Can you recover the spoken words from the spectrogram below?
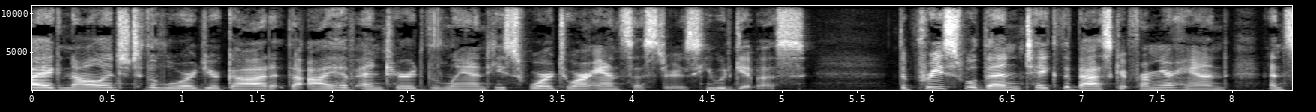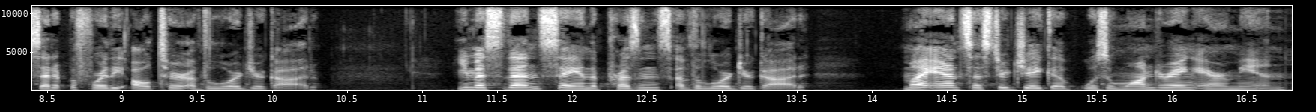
I acknowledge to the Lord your God that I have entered the land he swore to our ancestors he would give us. The priest will then take the basket from your hand and set it before the altar of the Lord your God. You must then say in the presence of the Lord your God, My ancestor Jacob was a wandering Aramean,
